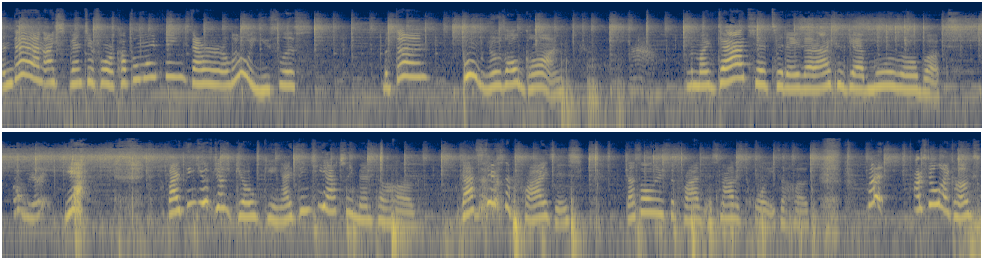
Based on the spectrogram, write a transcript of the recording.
and then I spent it for a couple more things that were a little useless. But then, boom, it was all gone. Wow. And my dad said today that I could get more Robux. Oh, really? Yeah. But I think he was just joking. I think he actually meant to hug. That's their surprises. That's all their surprises. It's not a toy, it's a hug. But I still like hugs.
